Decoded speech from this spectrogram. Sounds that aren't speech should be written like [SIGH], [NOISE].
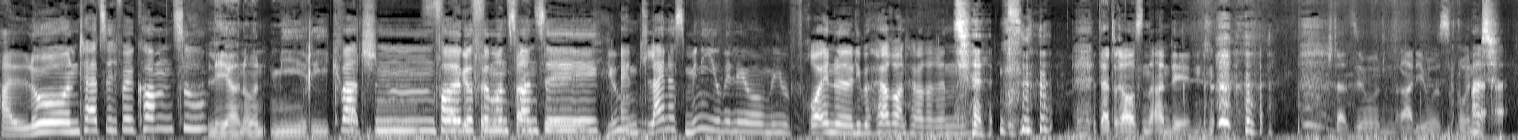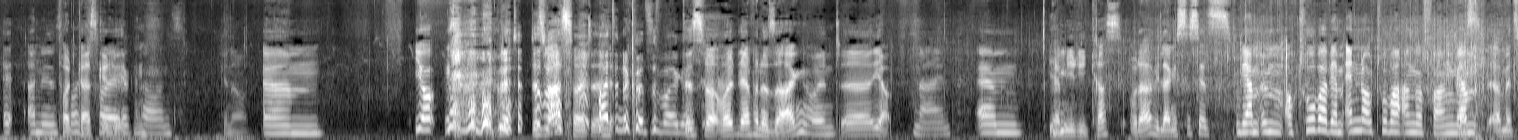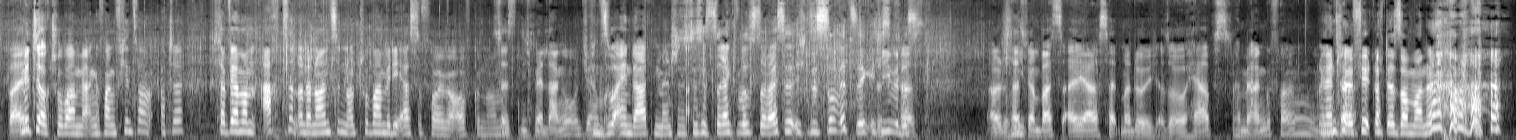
Hallo und herzlich willkommen zu Leon und Miri Quatschen, Folge 25. Ein kleines Mini-Jubiläum, liebe Freunde, liebe Hörer und Hörerinnen. [LAUGHS] da draußen an den [LAUGHS] Stationen, Radios und äh, Podcast-Geräten. Genau. Ähm, jo. Gut, [LAUGHS] das war's heute. Heute eine kurze Folge. Das war, wollten wir einfach nur sagen und äh, ja. Nein. Ähm, Ja, Miri, krass, oder? Wie lange ist das jetzt? wir haben im Oktober, wir haben Ende Oktober angefangen. Wir haben Fast, haben jetzt bald. Mitte Oktober haben wir angefangen. 24, warte, ich glaube, wir haben am 18. oder 19. Oktober haben wir die erste Folge aufgenommen. Das heißt nicht mehr lange und wir ich bin haben. so ein Datenmensch, dass ich das jetzt direkt wusste. Weißt du, ich, das ist so witzig. Ich das liebe das. Aber das heißt, wir haben fast alle Jahreszeit mal durch. Also Herbst haben wir angefangen. Eventuell fehlt noch der Sommer, ne? [LAUGHS]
